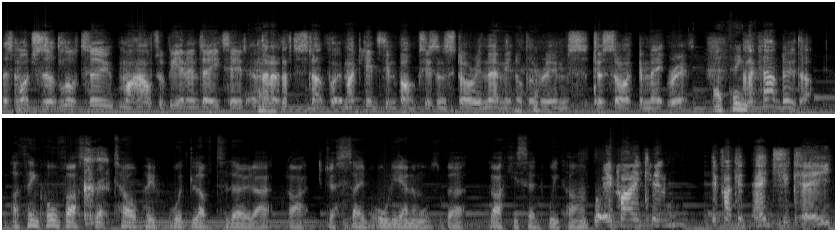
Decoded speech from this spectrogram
As much as I'd love to, my house would be inundated, and then I'd have to start putting my kids in boxes and storing them in other rooms just so I can make room. I think And I can't do that. I think all of us reptile people would love to do that, like just save all the animals. But like you said, we can't. But if I can, if I can educate,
